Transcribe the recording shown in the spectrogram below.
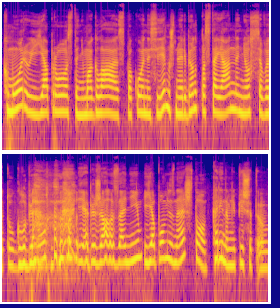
к морю, и я просто не могла спокойно сидеть, потому что у меня ребенок постоянно несся в эту глубину, я бежала за ним. И я помню, знаешь что? Карина мне пишет, э,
